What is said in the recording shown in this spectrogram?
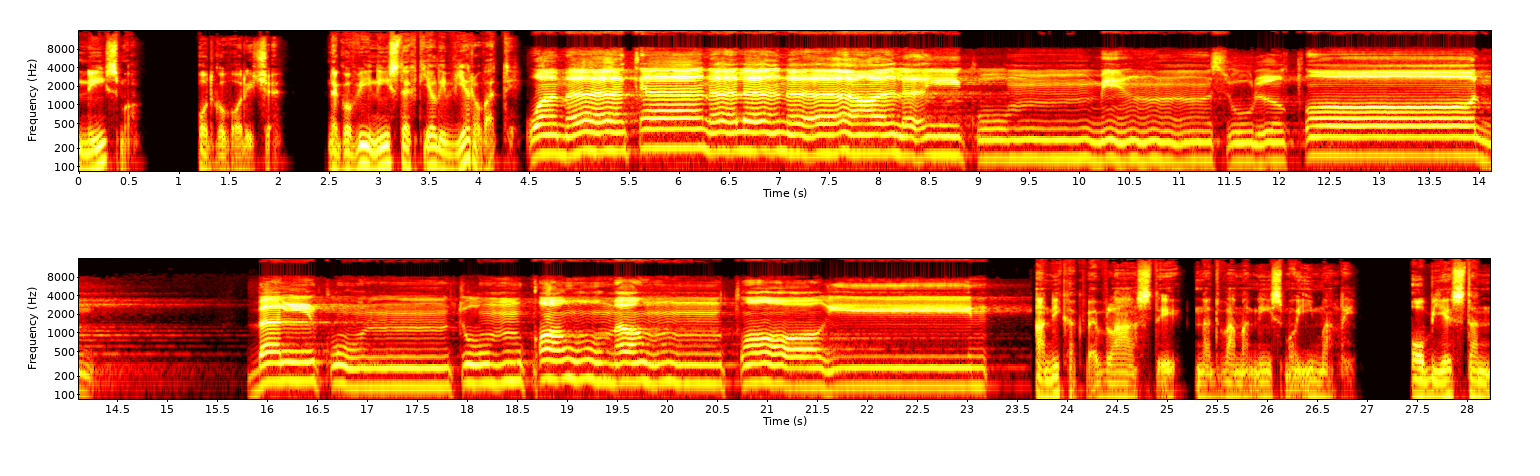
Nismo, odgovorit će, nego vi niste htjeli vjerovati. وما كان لنا عليكم من سلطان بل كنتم قوما طاغين A nikakve vlasti nad vama nismo imali. Objestan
